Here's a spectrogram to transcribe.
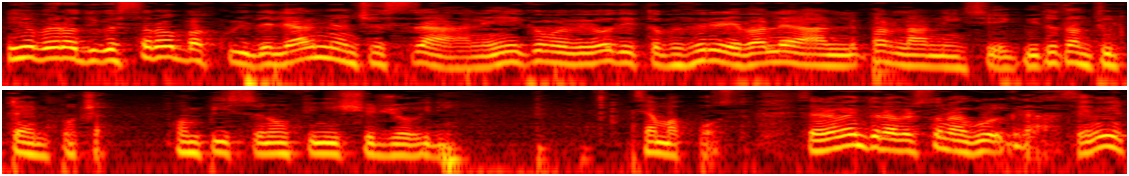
io però di questa roba qui, delle armi ancestrali, come avevo detto, preferirei parlarne, in seguito, tanto il tempo c'è. One Piece non finisce giovedì Siamo a posto. Sei veramente una persona cool, grazie mille.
